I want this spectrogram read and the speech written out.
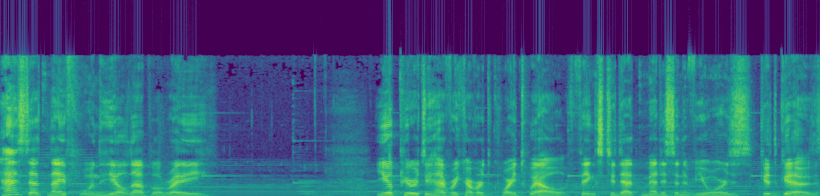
Has that knife wound healed up already? You appear to have recovered quite well, thanks to that medicine of yours. Good, good.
